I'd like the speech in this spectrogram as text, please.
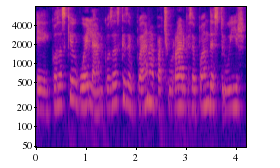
Eh, cosas que huelan, cosas que se puedan apachurrar, que se puedan destruir,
